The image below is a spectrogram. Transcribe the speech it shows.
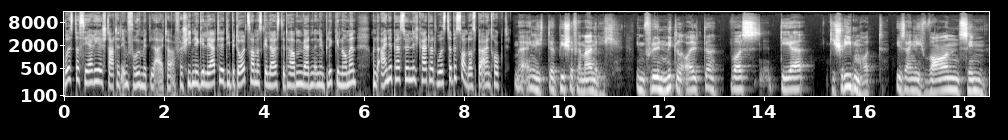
Wurster Serie startet im Frühmittelalter. Verschiedene Gelehrte, die Bedeutsames geleistet haben, werden in den Blick genommen und eine Persönlichkeit hat Wurster besonders beeindruckt. Eigentlich der Bischof Hermanrich im frühen Mittelalter, was der geschrieben hat, ist eigentlich Wahnsinn,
